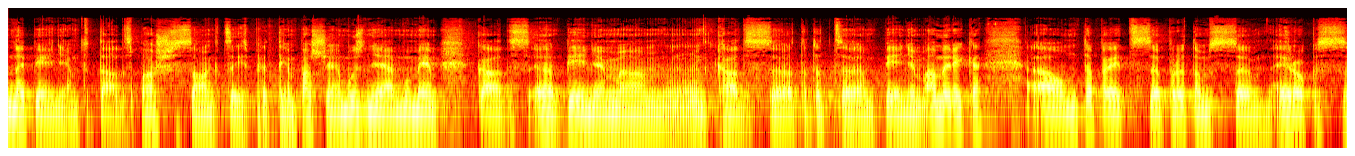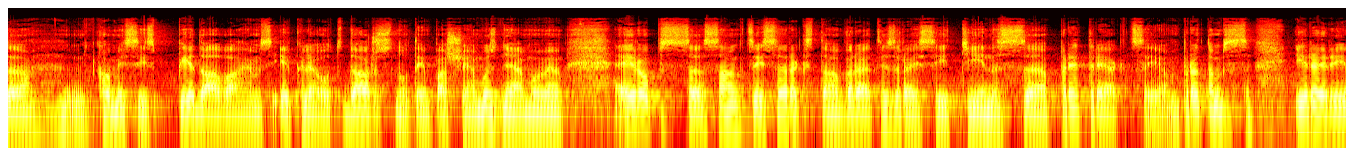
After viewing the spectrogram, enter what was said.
nepie nepieņemtu tādas pašas sankcijas pret tiem pašiem uzņēmumiem, kādas eh, pieņem, um, kādas eh, tad, tad eh, pieņem Amerika. Un tāpēc, protams, Eiropas komisijas piedāvājums iekļaut dažus no tiem pašiem uzņēmumiem Eiropas sankciju sarakstā varētu izraisīt Ķīnas pretreakciju. Protams, ir arī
